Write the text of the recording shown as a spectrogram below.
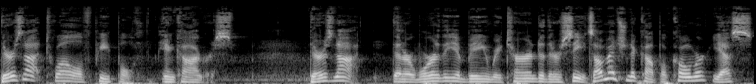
There's not 12 people in Congress. There's not that are worthy of being returned to their seats. I'll mention a couple. Comer, yes.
